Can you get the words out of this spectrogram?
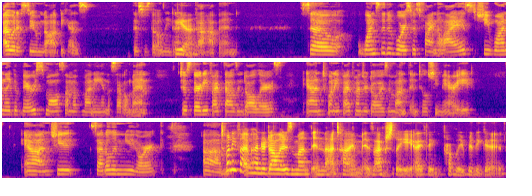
I would assume not because this was the only time Yeah. that happened. So once the divorce was finalized, she won like a very small sum of money in the settlement, just thirty five thousand dollars and twenty five hundred dollars a month until she married, and she settled in New York. Um, Twenty five hundred dollars a month in that time is actually, I think, probably really good.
